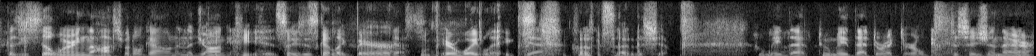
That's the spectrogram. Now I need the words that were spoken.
because he's still wearing the hospital gown and the Johnny. He is. So he's just got like bare, Yes. bare white legs Yeah. on the side of the ship. Who made that? Who made that directorial decision there?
